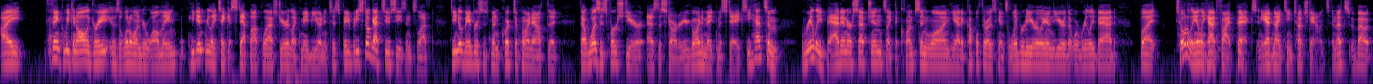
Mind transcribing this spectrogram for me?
I think we can all agree it was a little underwhelming. He didn't really take a step up last year like maybe you had anticipated, but he still got two seasons left. Dino Babers has been quick to point out that that was his first year as the starter. You're going to make mistakes. He had some really bad interceptions, like the Clemson one. He had a couple throws against Liberty earlier in the year that were really bad, but totally only had five picks and he had 19 touchdowns. And that's about,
